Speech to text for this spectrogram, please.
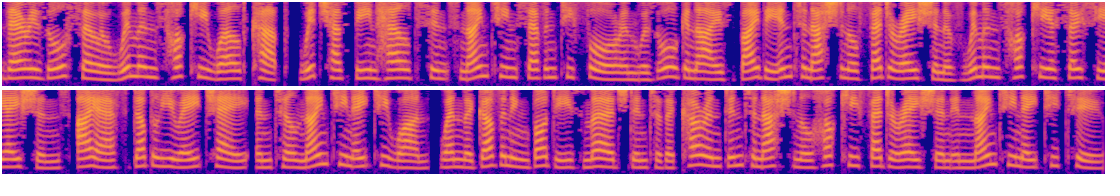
There is also a Women's Hockey World Cup, which has been held since 1974 and was organized by the International Federation of Women's Hockey Associations until 1981, when the governing bodies merged into the current International Hockey Federation in 1982.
